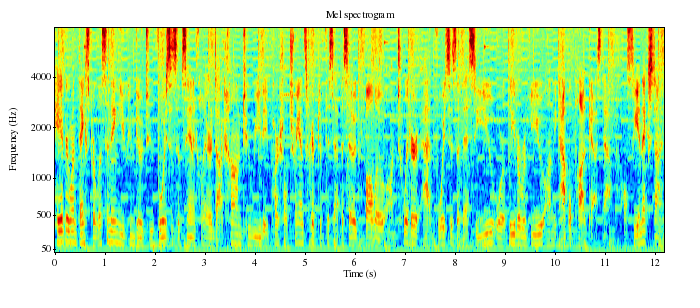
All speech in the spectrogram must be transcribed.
Hey everyone, thanks for listening. You can go to voicesofsantaclara.com to read a partial transcript of this episode, follow on Twitter at Voices of SCU, or leave a review on the Apple Podcast app. I'll see you next time.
